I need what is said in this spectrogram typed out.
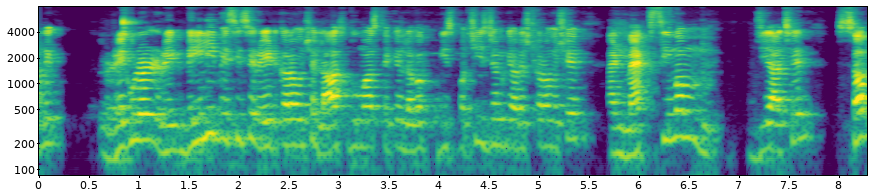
অনেক রেগুলার ডেইলি বেসিসে রেড করা হচ্ছে। লাস্ট দু মাস থেকে লগভগ বিশ পঁচিশ জনকে অ্যারেস্ট করা হয়েছে অ্যান্ড ম্যাক্সিমাম যে আছেন, সব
